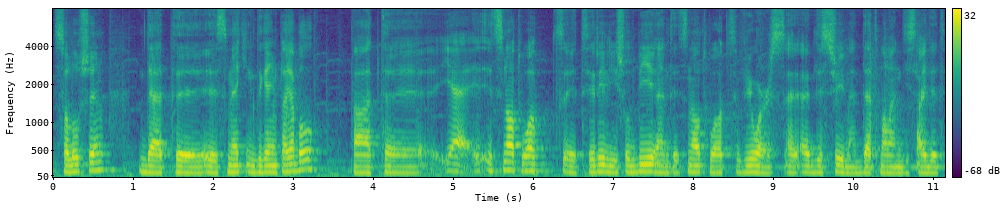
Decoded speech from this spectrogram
solution that uh, is making the game playable. But uh, yeah, it's not what it really should be, and it's not what viewers at, at the stream at that moment decided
